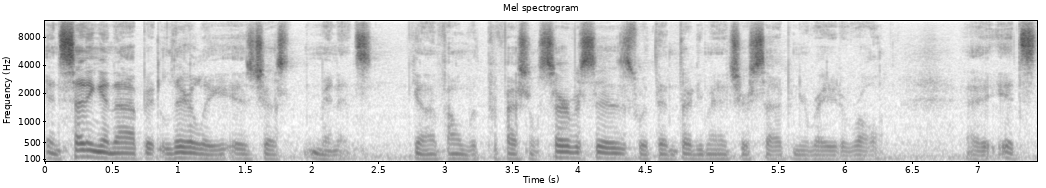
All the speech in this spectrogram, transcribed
in setting it up, it literally is just minutes. Get on the phone with professional services, within 30 minutes you're set up and you're ready to roll. Uh, it's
